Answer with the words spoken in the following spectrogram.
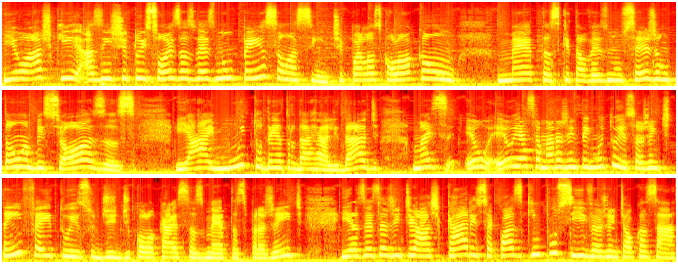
E eu acho que as instituições, às vezes, não pensam assim. Tipo, elas colocam metas que talvez não sejam tão ambiciosas e ai, muito dentro da realidade, mas eu, eu e a Samara, a gente tem muito isso. A gente tem feito isso de, de colocar essas metas pra gente e às vezes a gente acha, cara, isso é quase que impossível a gente alcançar.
